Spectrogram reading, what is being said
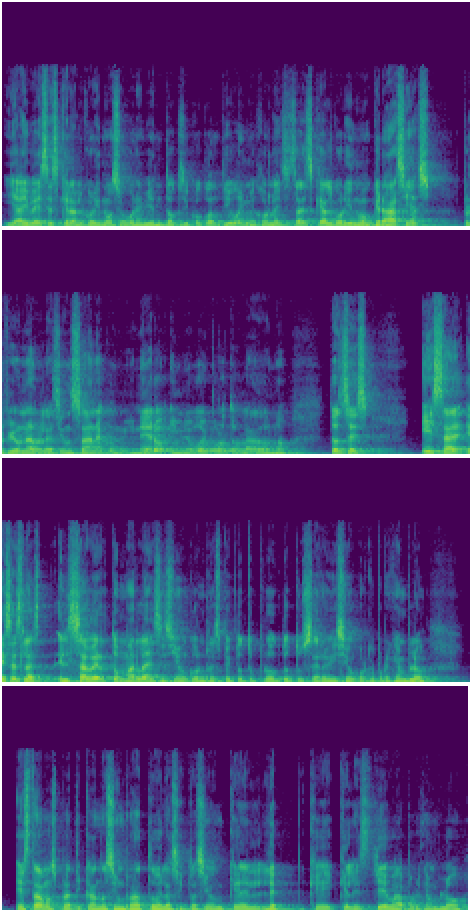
Y hay veces que el algoritmo se pone bien tóxico contigo y mejor le dices, ¿sabes qué algoritmo? Gracias, prefiero una relación sana con mi dinero y me voy por otro lado, ¿no? Entonces, esa, esa es la, el saber tomar la decisión con respecto a tu producto, tu servicio, porque por ejemplo, estábamos platicando hace un rato de la situación que, que, que les lleva, por ejemplo,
